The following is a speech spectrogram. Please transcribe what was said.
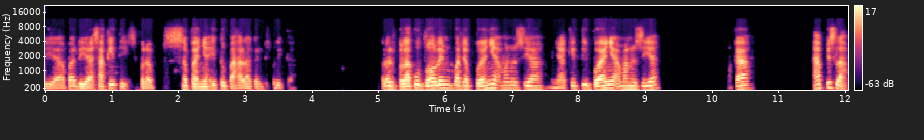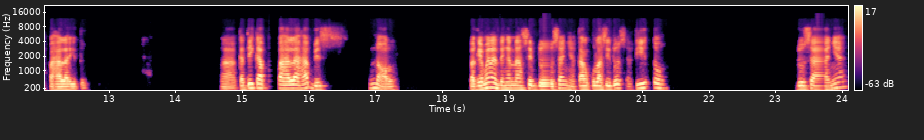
dia apa dia sakiti seberapa sebanyak itu pahala akan diberikan. Kalau berlaku zalim pada banyak manusia, menyakiti banyak manusia, maka habislah pahala itu. Nah, ketika pahala habis, nol, bagaimana dengan nasib dosanya? Kalkulasi dosa, dihitung. Dosanya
